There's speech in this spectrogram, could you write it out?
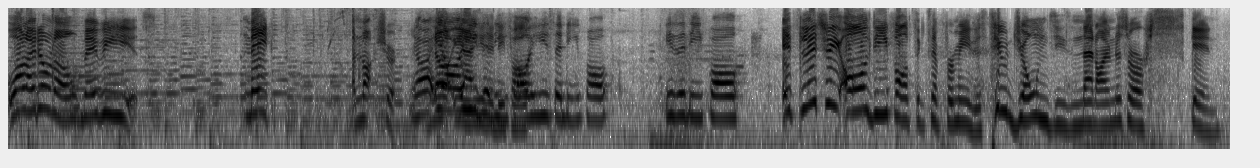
Well, I don't know. Maybe he is. Maybe. I'm not sure. Yeah, no, yeah, yeah, he's, a default. He's a default. He's a default. It's literally all defaults except for me. There's two Jonesies and then I'm just our skin.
